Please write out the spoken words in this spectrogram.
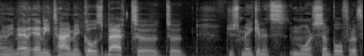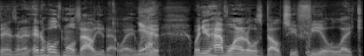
I mean, a- any time it goes back to to just making it more simple for the fans, and it, it holds more value that way. When Yeah. you when you have one of those belts, you feel like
